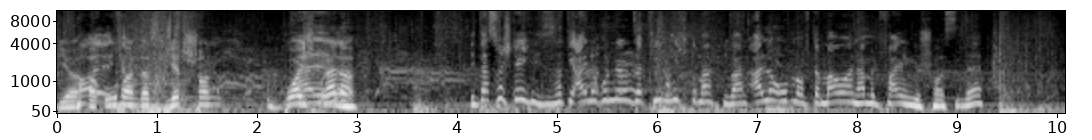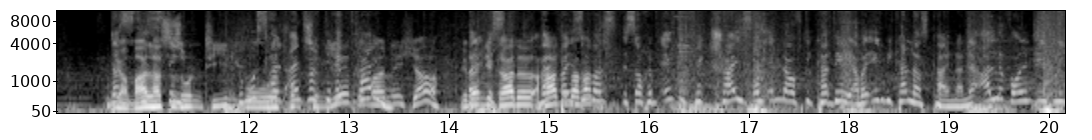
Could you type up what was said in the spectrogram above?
Wir ich erobern das jetzt schon. Boah, ich Alter. brenne. Das verstehe ich nicht. Das hat die eine Runde unser Team nicht gemacht. Die waren alle oben auf der Mauer und haben mit Pfeilen geschossen, ne? Das ja, mal hast du so ein Team, Du wo musst es halt einfach funktioniert direkt und mal rein. nicht. Ja, wir Weil werden hier gerade hart bei überrannt. sowas ist auch im Endeffekt scheiß am Ende auf die KD, aber irgendwie kann das keiner. Ne? Alle wollen irgendwie,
